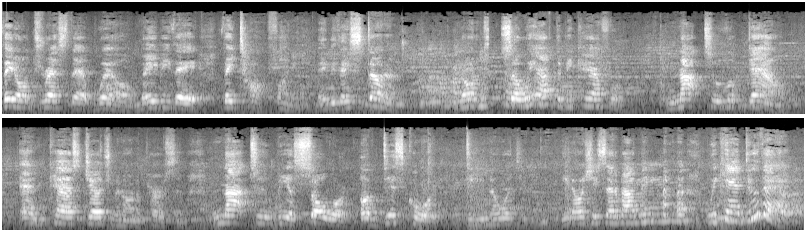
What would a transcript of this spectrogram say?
they don't dress that well. Maybe they they talk funny. Maybe they stutter. You know what I'm saying? So we have to be careful not to look down and cast judgment on a person, not to be a sower of discord. Do you know what you know what she said about me? we can't do that.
